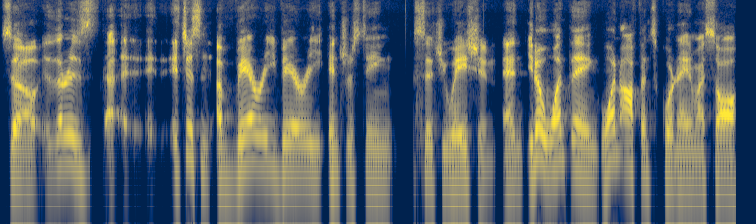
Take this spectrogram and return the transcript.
So there is, uh, it's just a very, very interesting situation. And, you know, one thing, one offense coordinator I saw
